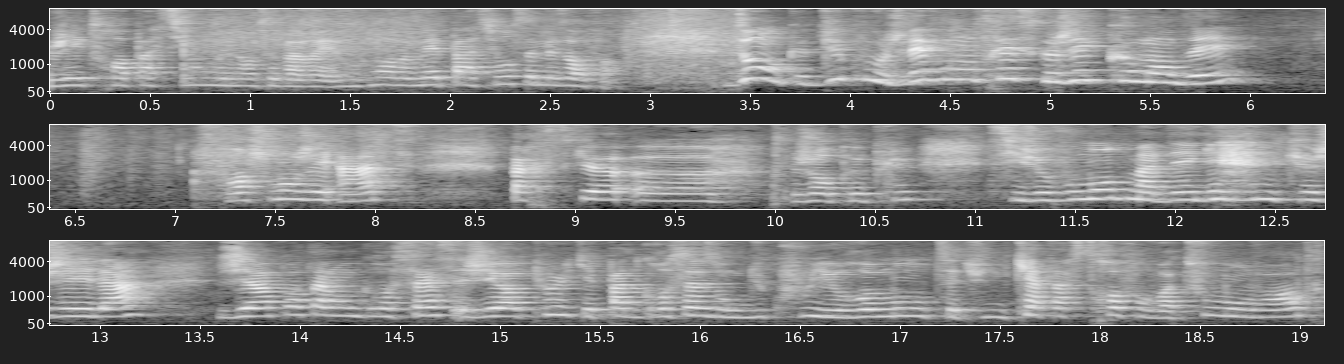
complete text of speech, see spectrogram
j'ai trois passions, mais non c'est pas vrai. Moi mes passions c'est mes enfants. Donc du coup je vais vous montrer ce que j'ai commandé. Franchement j'ai hâte parce que euh, j'en peux plus. Si je vous montre ma dégaine que j'ai là, j'ai un pantalon de grossesse, j'ai un pull qui est pas de grossesse donc du coup il remonte, c'est une catastrophe, on voit tout mon ventre.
